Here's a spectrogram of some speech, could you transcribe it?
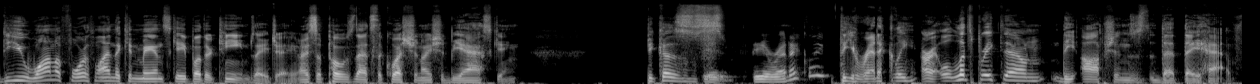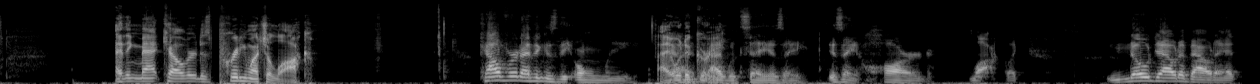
Do you want a fourth line that can manscape other teams, AJ? I suppose that's the question I should be asking. Because Theoretically? theoretically, all right, well, let's break down the options that they have. I think Matt Calvert is pretty much a lock. Calvert, I think, is the only. I would agree. I would say is a is a hard lock. Like, no doubt about it.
